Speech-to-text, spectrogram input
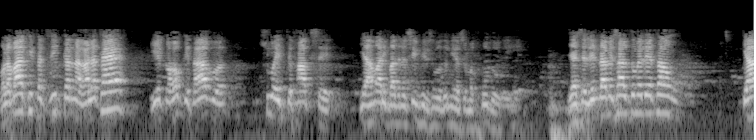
علماء کی تقریب کرنا غلط ہے۔ یہ کہو کتاب سو اتفاق سے یا ہماری بدنصیبی سے وہ دنیا سے مفقود ہو گئی ہے۔ جیسے زندہ مثال تمہیں دیتا ہوں، کیا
